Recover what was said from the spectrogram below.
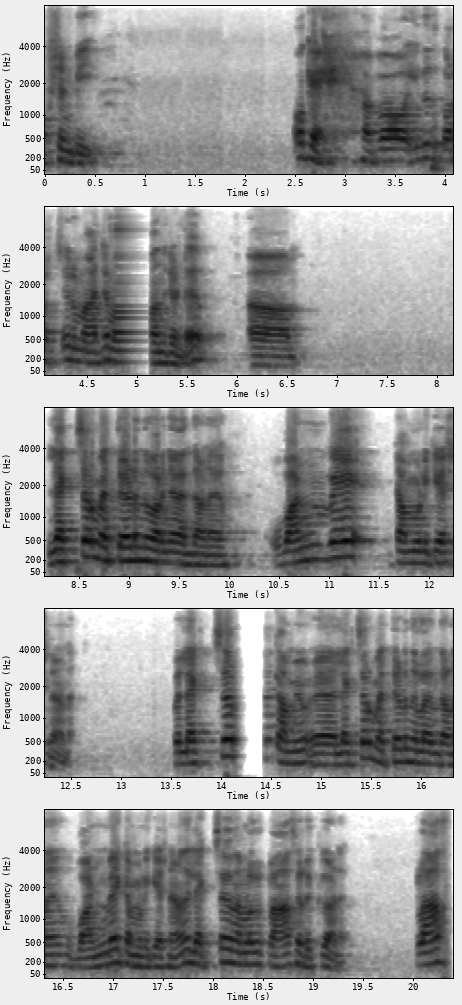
ഓപ്ഷൻ ബി ഓക്കെ അപ്പോ ഇത് കുറച്ചൊരു മാറ്റം വന്നിട്ടുണ്ട്. ലെക്ചർ മെത്തേഡ് എന്ന് പറഞ്ഞാൽ എന്താണ്? വൺ വേ കമ്മ്യൂണിക്കേഷൻ ആണ്. ഇപ്പൊ ലെക്ചർ കമ്മ്യൂ ലെക്ചർ മെത്തേഡ് എന്നുള്ളത് എന്താണ്? വൺ വേ കമ്മ്യൂണിക്കേഷൻ ആണ്. ലെക്ചർ നമ്മൾ ക്ലാസ് എടുക്കുകയാണ്. ക്ലാസ്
